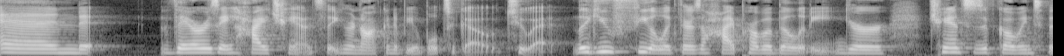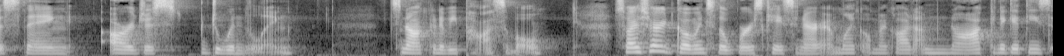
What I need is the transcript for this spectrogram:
And there is a high chance that you're not going to be able to go to it. Like you feel like there's a high probability your chances of going to this thing are just dwindling. It's not going to be possible. So I started going to the worst case scenario. I'm like, oh my God, I'm not going to get these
